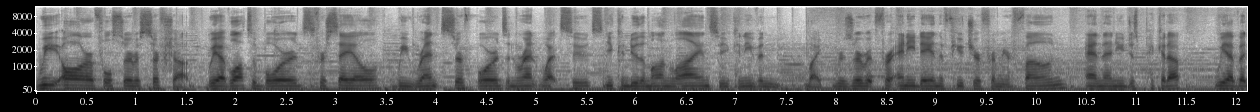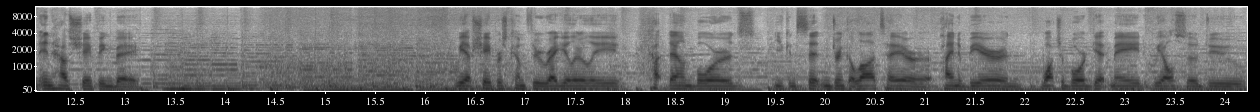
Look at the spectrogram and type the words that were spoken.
we are a full service surf shop. We have lots of boards for sale. We rent surfboards and rent wetsuits. You can do them online so you can even like reserve it for any day in the future from your phone and then you just pick it up. We have an in-house shaping bay. We have shapers come through regularly, cut down boards. You can sit and drink a latte or a pint of beer and watch a board get made. We also do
